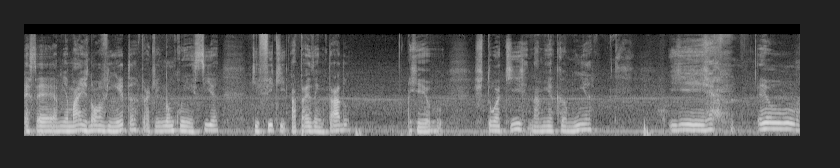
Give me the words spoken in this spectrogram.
essa é a minha mais nova vinheta para quem não conhecia que fique apresentado. Eu estou aqui na minha caminha e eu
